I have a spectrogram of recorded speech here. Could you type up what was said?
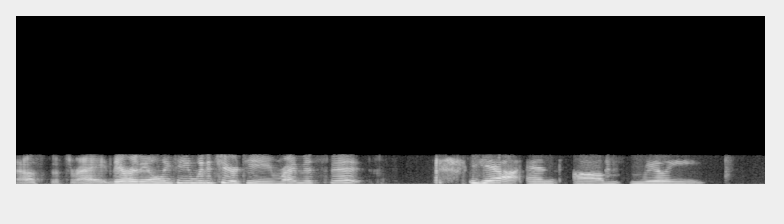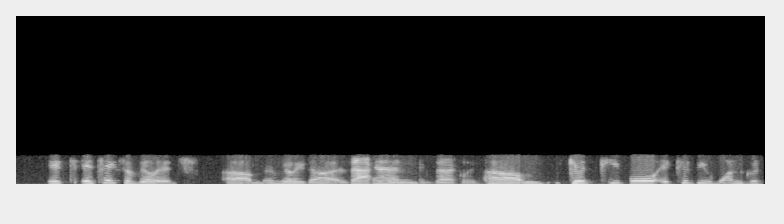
that's that's right. They were the only team with a cheer team, right, Misfit? Yeah, and um really it it takes a village. Um it really does. Exactly. And exactly. um good people, it could be one good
